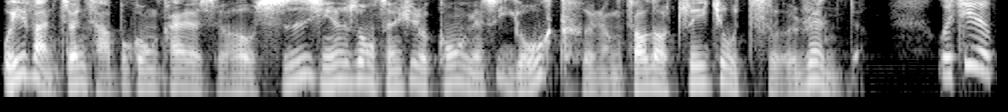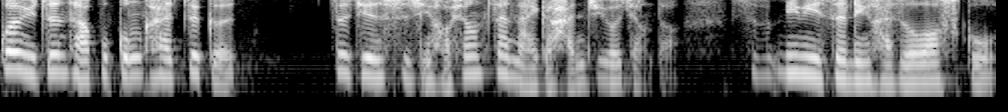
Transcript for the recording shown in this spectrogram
违反侦查不公开的时候，实施刑事诉讼程序的公务员是有可能遭到追究责任的。我记得关于侦查不公开这个这件事情，好像在哪一个韩剧有讲到，是秘密森林还是 Law School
